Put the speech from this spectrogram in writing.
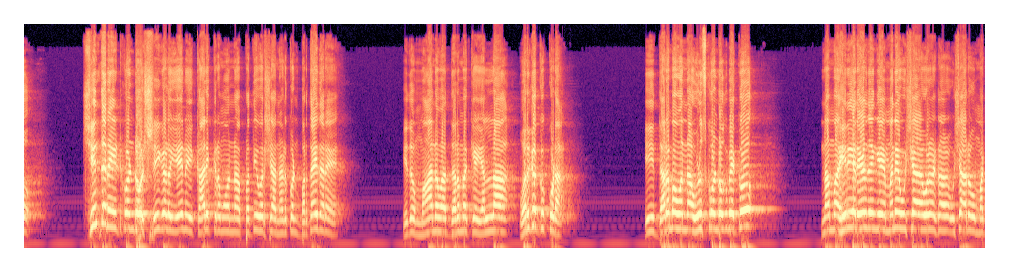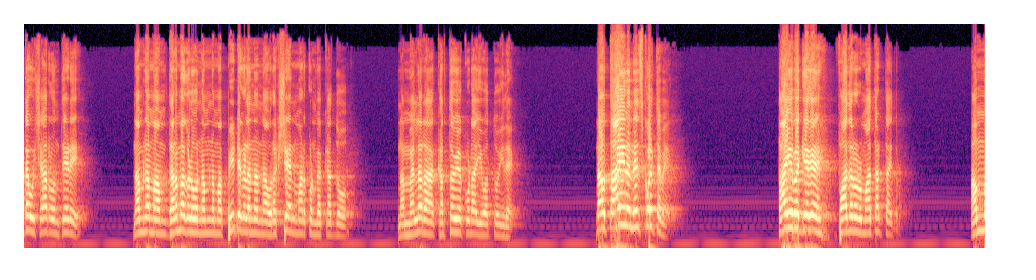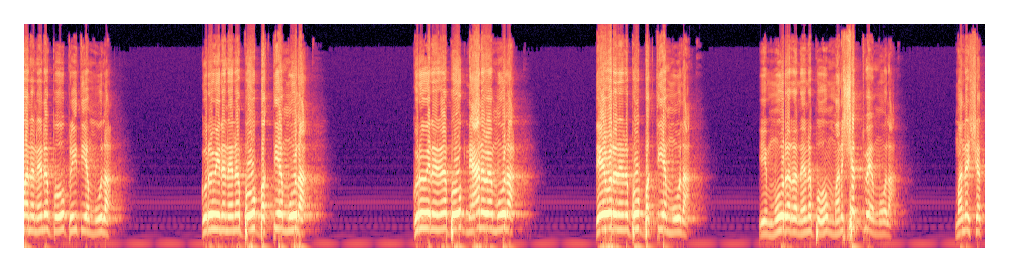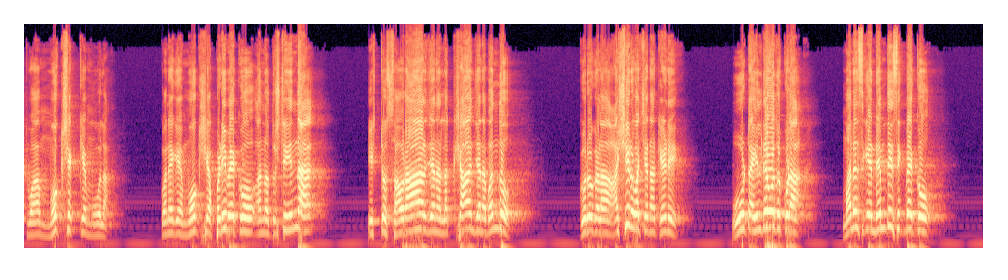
ಚಿಂತನೆ ಇಟ್ಕೊಂಡು ಶ್ರೀಗಳು ಏನು ಈ ಕಾರ್ಯಕ್ರಮವನ್ನ ಪ್ರತಿ ವರ್ಷ ನಡ್ಕೊಂಡು ಬರ್ತಾ ಇದ್ದಾರೆ. ಇದು ಮಾನವ ಧರ್ಮಕ್ಕೆ ಎಲ್ಲ ವರ್ಗಕ್ಕೂ ಕೂಡ ಈ ಧರ್ಮವನ್ನ ಉಳಿಸ್ಕೊಂಡು ಹೋಗಬೇಕು. ನಮ್ಮ ಹಿರಿಯರು ಹೇಳ್ದಂಗೆ ಮನೆ ಹುಷಾರು ಹುಷಾರು, ಮಠ ಹುಷಾರು ಅಂತೇಳಿ ನಮ್ಮ ನಮ್ಮ ಧರ್ಮಗಳು ನಮ್ಮ ನಮ್ಮ ಪೀಠಗಳನ್ನು ನಾವು ರಕ್ಷೆಯನ್ನು ಮಾಡ್ಕೊಳ್ಬೇಕಾದ್ದು ನಮ್ಮೆಲ್ಲರ ಕರ್ತವ್ಯ ಕೂಡ ಇವತ್ತು ಇದೆ. ನಾವು ತಾಯಿನ ನೆನೆಸ್ಕೊಳ್ತೇವೆ. ತಾಯಿ ಬಗ್ಗೆ ಫಾದರ್ ಅವರು ಮಾತಾಡ್ತಾ ಇದ್ರು. ಅಮ್ಮನ ನೆನಪು ಪ್ರೀತಿಯ ಮೂಲ. ಗುರುವಿನ ನೆನಪು ಭಕ್ತಿಯ ಮೂಲ. ಗುರುವಿನ ನೆನಪು ಜ್ಞಾನವೇ ಮೂಲ. ದೇವರ ನೆನಪು ಭಕ್ತಿಯ ಮೂಲ. ಈ ಮೂರರ ನೆನಪು ಮನುಷ್ಯತ್ವೇ ಮೂಲ. ಮನುಷ್ಯತ್ವ ಮೋಕ್ಷಕ್ಕೆ ಮೂಲ. ಕೊನೆಗೆ ಮೋಕ್ಷ ಪಡಿಬೇಕು ಅನ್ನೋ ದೃಷ್ಟಿಯಿಂದ ಇಷ್ಟು ಸಾವಿರಾರು ಜನ ಲಕ್ಷಾಂತರ ಜನ ಬಂದು ಗುರುಗಳ ಆಶೀರ್ವಚನ ಕೇಳಿ, ಊಟ ಇಲ್ಲದೆ ಹೋದ್ರು ಕೂಡ ಮನಸ್ಸಿಗೆ ನೆಮ್ಮದಿ ಸಿಗ್ಬೇಕು.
